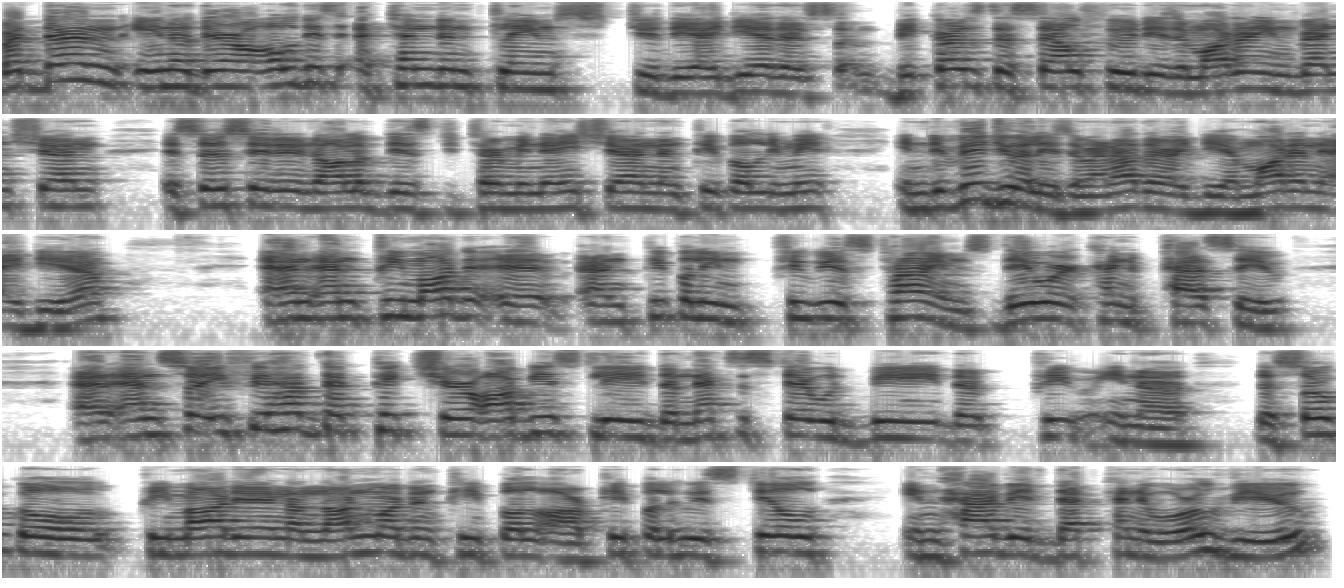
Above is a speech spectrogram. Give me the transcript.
But then, you know, there are all these attendant claims to the idea that because the selfhood is a modern invention associated with all of this determination and people individualism, another idea, modern idea, and and pre-modern uh, and people in previous times they were kind of passive, and and so if you have that picture, obviously the next step would be the pre, you know the so-called pre-modern and non-modern people or people who still inhabit that kind of worldview.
